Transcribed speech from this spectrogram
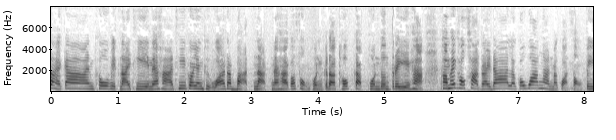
ถานการณ์โควิด -19 นะคะ ที่ก็ยังถือว่าระบาดหนักนะคะ ก็ส่งผลกระทบกับคนดนตรีค่ะทำให้เขาขาดรายได้แล้วก็ว่างงานมากว่า 2 ปี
